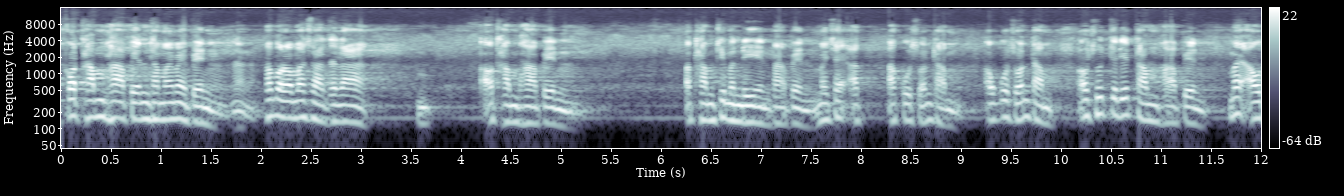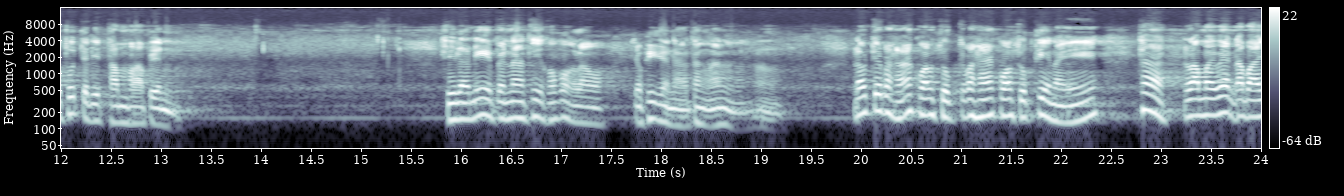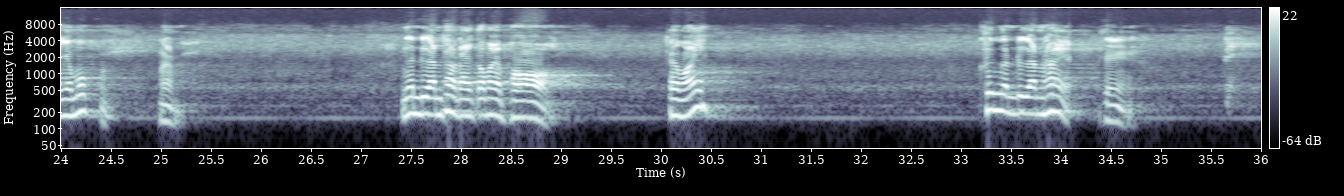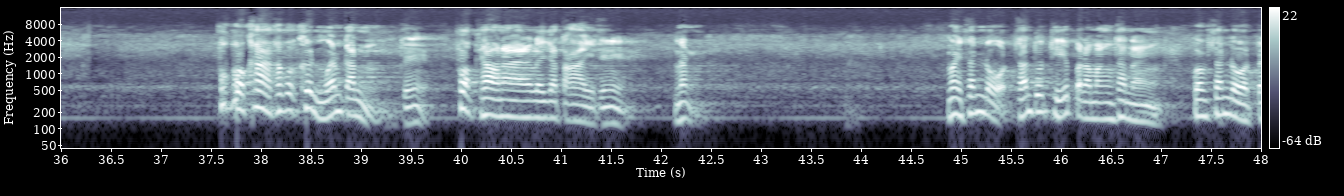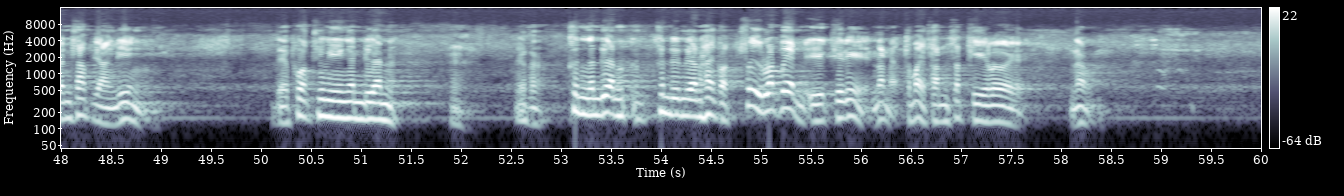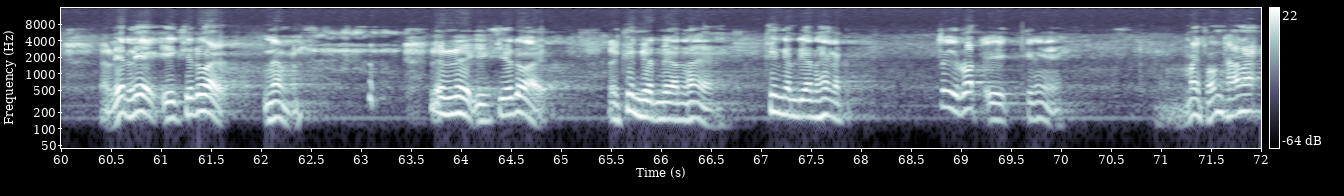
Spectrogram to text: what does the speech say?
ก็ทำพาเป็นทำไมไม่เป็นพระบรมศาสดาเอาทำพาเป็น เอาธรรมที่มันดีพาเป็น ไม่ใช่อกุศลธรรมเอากุศลธรรมเอาทุจริตธรรมพาเป็น ไม่เอาทุจริตธรรมพาเป็นสิ่งเหล่านี้เป็นหน้าที่ของพวกเราจะพิจารณาทั้งนั้นเราจะไปหาความสุขจะไปหาความสุขที่ไหน ถ้าเราไม่เว้นอบายมุก เงินเดือนเท่าไรก็ไม่พอ ใช่ไหมขึ้นเงินเดือนให้ใช่พวกพ่อข้าเขาก็ขึ้นเหมือนกันทีนี้พวกชาวนาเลยจะตายทีนี้นั่น ไม่สันโดษสันตุถีปรมังทนังความสันโดษเป็นทรัพย์อย่างยิ่ง แต่พวกที่มีเงินเดือนนี่ก็ ขึ้นเงินเดือน ขึ้นเดือนเดือนให้ก่อนซื้อรถเบ้นอีกทีนี้นั่นทำไมทันสักทีเลยนั่นเล่นเลขอีกเสียด้วยนั่นเล่นเลขอีกเสียด้วยขึ้นเดือนเดือนให้ ขึ้นเงินเดือนให้ละซื้อรถอีกทีนี้ไม่สมฐานะ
